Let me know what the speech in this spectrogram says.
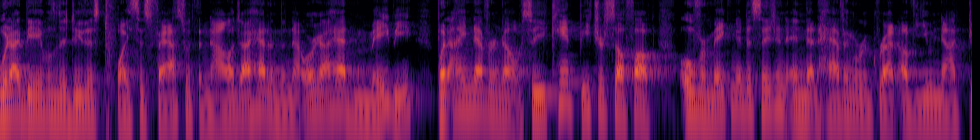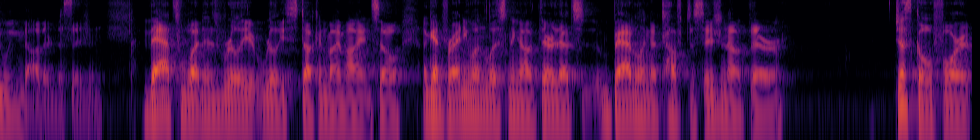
Would I be able to do this twice as fast with the knowledge I had and the network I had? Maybe, but I never know. So you can't beat yourself up over making a decision and then having regret of you not doing the other decision. That's what has really, really stuck in my mind. So, again, for anyone listening out there that's battling a tough decision out there, just go for it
